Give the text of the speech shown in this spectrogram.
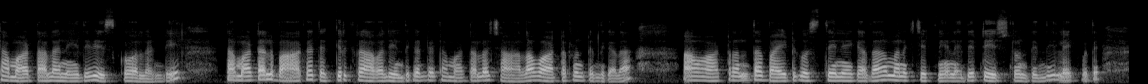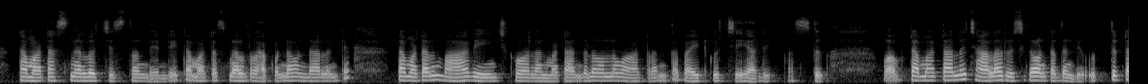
టమాటాలు అనేది వేసుకోవాలండి. టమాటాలు బాగా దగ్గరికి రావాలి. ఎందుకంటే టమాటాలో చాలా వాటర్ ఉంటుంది కదా. ఆ వాటర్ అంతా బయటకు వస్తేనే కదా మనకి చట్నీ అనేది టేస్ట్ ఉంటుంది. లేకపోతే టమాటా స్మెల్ వచ్చేస్తుంది అండి టమాటా స్మెల్ రాకుండా ఉండాలంటే టమాటాలను బాగా వేయించుకోవాలన్నమాట. అందులో ఉన్న వాటర్ అంతా బయటకు వచ్చేయాలి ఫస్ట్. టమాటాలు చాలా రుచిగా ఉంటుందండి. ఉత్త ట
